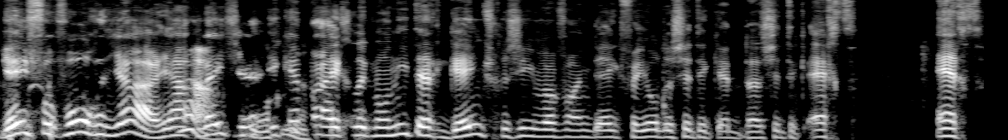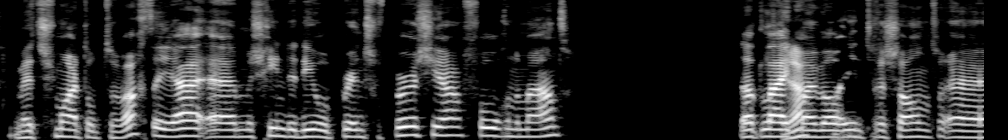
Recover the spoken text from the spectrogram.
Games voor volgend jaar. Ja, Ja, weet je, ik heb eigenlijk nog niet echt games gezien waarvan ik denk van joh, daar zit ik, daar zit ik echt, echt met smart op te wachten. Ja, eh, misschien de nieuwe Prince of Persia volgende maand. Dat lijkt Ja? mij wel interessant. Eh,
